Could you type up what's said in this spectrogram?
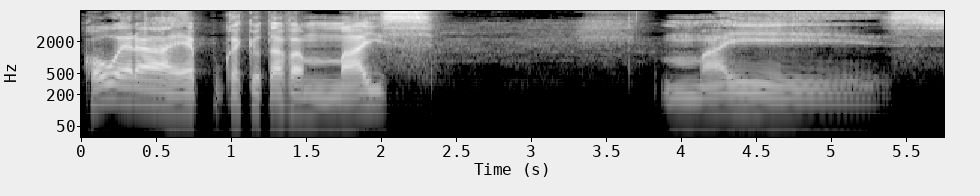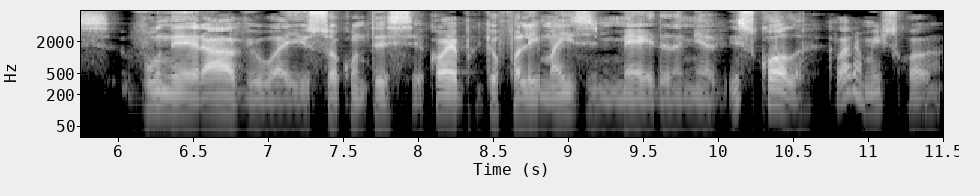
Qual era a época que eu tava mais. mais vulnerável a isso acontecer? Qual época que eu falei mais merda na minha vida? Escola, claramente escola.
